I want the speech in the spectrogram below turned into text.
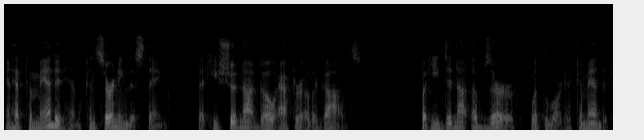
and had commanded him concerning this thing, that he should not go after other gods. But he did not observe what the Lord had commanded.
